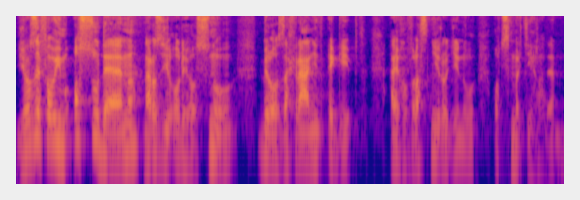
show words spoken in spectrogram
Josefovým osudem, na rozdíl od jeho snu, bylo zachránit Egypt jeho vlastní rodinu od smrti hladem.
